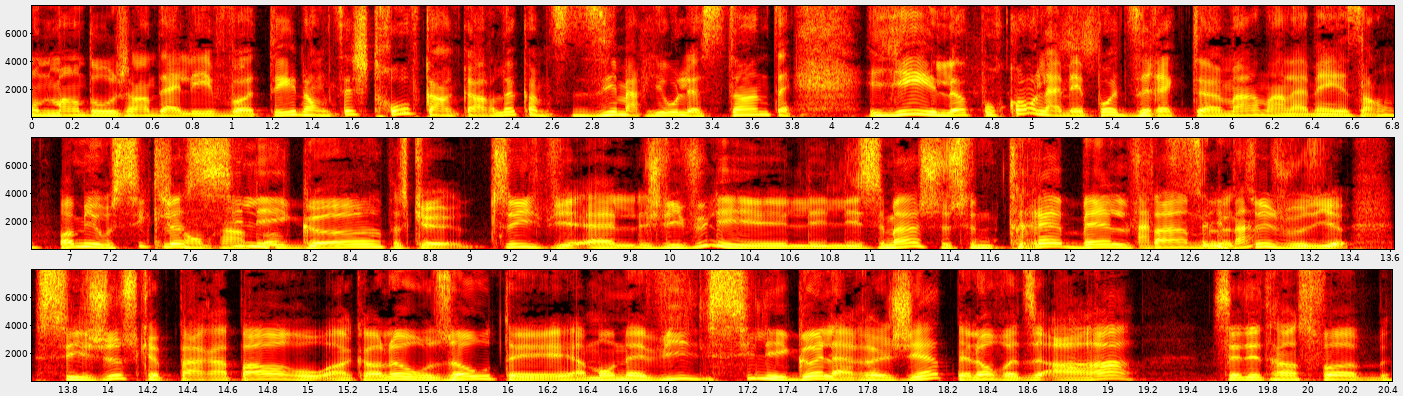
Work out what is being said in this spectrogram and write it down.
On demande aux gens d'aller voter. Donc, tu sais, je trouve qu'encore là, comme tu dis, Mario, le stunt, il est là. Pourquoi on la met pas directement dans la maison? Ouais, mais aussi que là, si les gars, parce que, tu sais, je l'ai vu les, les, les images, c'est une très belle femme. là, C'est juste que par rapport, au- encore là, aux autres, et à mon avis, si les gars la rejettent, ben là, on va dire, ah, ah, c'est des transphobes.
